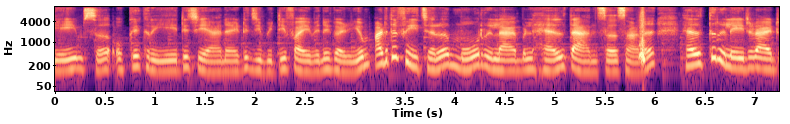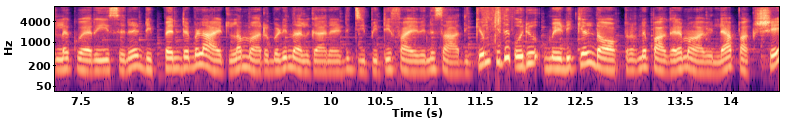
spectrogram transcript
ഗെയിംസ് ഒക്കെ ക്രിയേറ്റ് ചെയ്യാനായിട്ട് ജി ബി ടി ഫൈവിന് കഴിയും. അടുത്ത feature more reliable health answers ആണ്. ഹെൽത്ത് റിലേറ്റഡ് ആയിട്ടുള്ള ക്വറീസിന് ഡിപ്പെൻഡബിൾ ആയിട്ടുള്ള മറുപടി നൽകാനായിട്ട് ജി പി ടി ഫൈവിന് സാധിക്കും. ഇത് ഒരു മെഡിക്കൽ ഡോക്ടറിന് പകരമാവില്ല. പക്ഷേ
